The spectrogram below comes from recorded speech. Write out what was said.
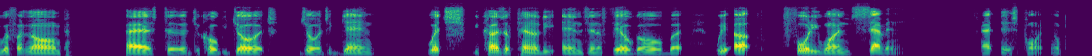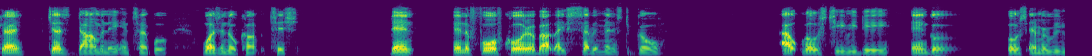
with a long pass to Jacolby George, George again, which because of penalty ends in a field goal, but we up 41-7 at this point, okay? Just dominating Temple. Wasn't no competition. Then in the fourth quarter, about like seven minutes to go, out goes TVD, in goes Emory Williams for the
